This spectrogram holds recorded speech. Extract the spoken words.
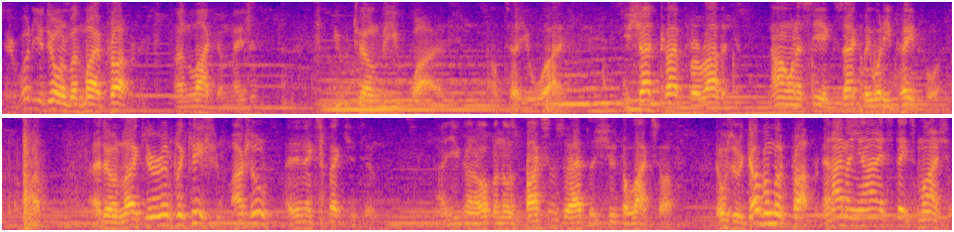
Hey, what are you doing with my property? Unlock him, Major. You tell me why. I'll tell you why. You shot Carp for robbing you. Now I want to see exactly what he paid for. I don't like your implication, Marshal. I didn't expect you to. Are you going to open those boxes or have to shoot the locks off? Those are government property. And I'm a United States Marshal.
